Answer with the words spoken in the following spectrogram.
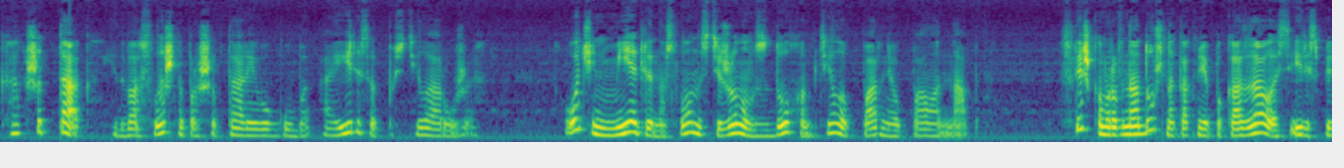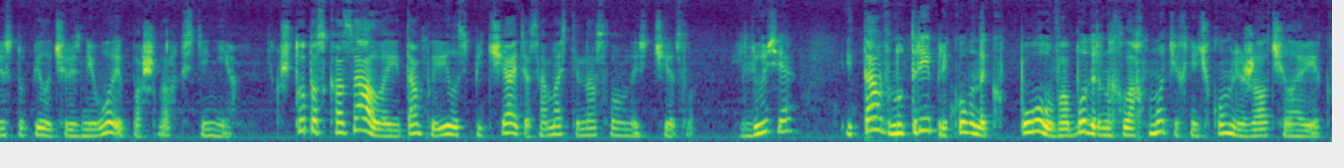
«Как же так?» — едва слышно прошептали его губы, а Ирис отпустила оружие. Очень медленно, словно с тяжелым вздохом, тело парня упало на пол. Слишком равнодушно, как мне показалось, Ирис переступила через него и пошла к стене. Что-то сказала, и там появилась печать, а сама стена словно исчезла. Иллюзия? И там внутри, прикованный к полу, в ободренных лохмотьях ничком лежал человек.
